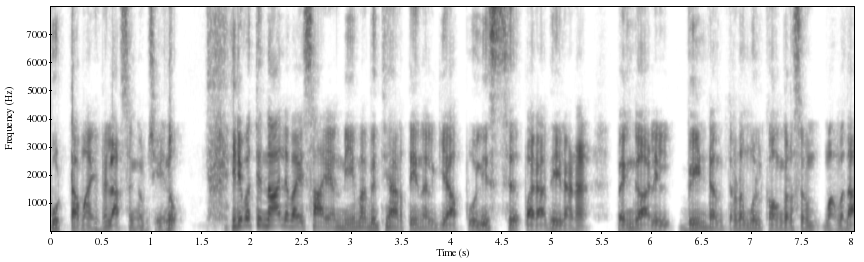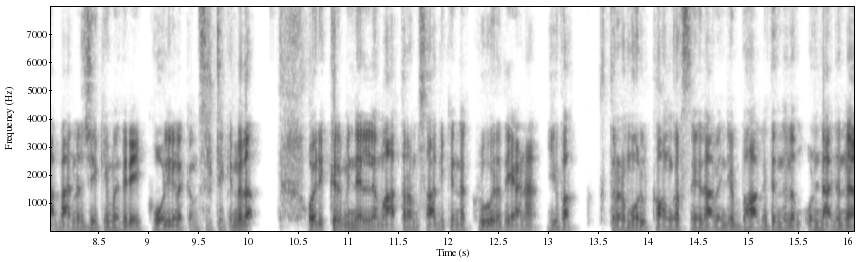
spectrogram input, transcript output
കൂട്ടമായി ബലാസംഗം ചെയ്യുന്നു. ഇരുപത്തിനാല് വയസ്സായ നിയമ വിദ്യാർത്ഥി നൽകിയ പോലീസ് പരാതിയിലാണ് ബംഗാളിൽ വീണ്ടും തൃണമൂൽ കോൺഗ്രസും മമതാ ബാനർജിക്കുമെതിരെ കോളിളക്കം സൃഷ്ടിക്കുന്നത്. ഒരു ക്രിമിനലിന് മാത്രം സാധിക്കുന്ന ക്രൂരതയാണ് യുവ തൃണമൂൽ കോൺഗ്രസ് നേതാവിന്റെ ഭാഗത്തു നിന്നും ഉണ്ടായതെന്ന്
